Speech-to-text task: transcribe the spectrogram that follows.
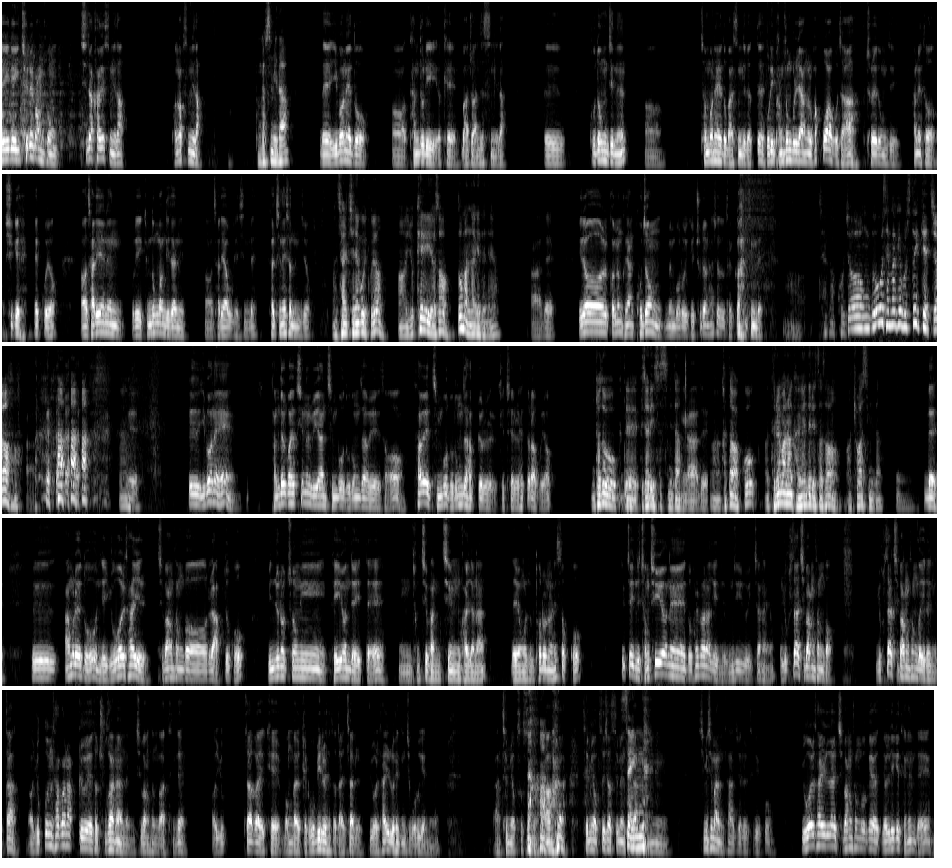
메이데이 7회 방송 시작하겠습니다. 반갑습니다. 반갑습니다. 네, 이번에도 어, 단둘이 이렇게 마주 앉았습니다. 그 구동지는 어, 전번 회에도 말씀드렸듯 우리 방송 분량을 확보하고자 부철의 동지 한 해 더 쉬게 했고요. 어, 자리에는 우리 김동관 기자님 어, 자리하고 계신데 잘 지내셨는지요? 어, 잘 지내고 있고요. 어, UK에 이어서 또 만나게 되네요. 아, 네. 이럴 거면 그냥 고정 멤버로 이렇게 출연하셔도 될 것 같은데. 어, 제가 그 정도 생각해 볼 수도 있겠죠. 아. 음, 네. 그 이번에 단결과 혁신을 위한 진보 노동자회에서 사회 진보 노동자 학교를 개최를 했더라고요. 저도 그때 그 자리에 있었습니다. 아, 네. 어, 갔다 왔고 어, 들을 만한 강연들이 있어서 어, 좋았습니다. 음, 네. 그 아무래도 이제 6월 4일 지방선거를 앞두고 민주노총이 대의원 대회 때 음, 정치 반침 관련한 내용을 좀 토론을 했었고 실제 이제 정치위원회도 활발하게 이제 움직이고 있잖아요. 육사 지방선거, 육사 지방선거 이러니까 어, 육군 사관학교에서 주관하는 지방선거 같은데 어, 육사가 이렇게 뭔가 이렇게 로비를 해서 날짜를 6월 4일로 했는지 모르겠네요. 아 재미없었으면 아, 재미없으셨으면 쌩. 제가 음, 심심한 사죄를 드리고 6월 4일날 지방선거가 열리게 되는데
